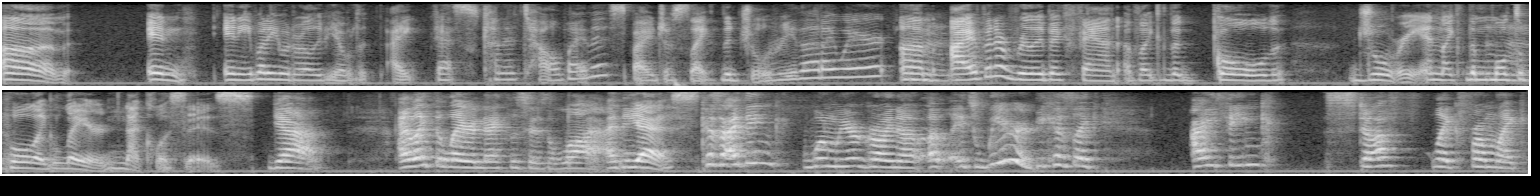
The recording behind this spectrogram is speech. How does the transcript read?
um, and anybody would really be able to, I guess, kind of tell by this, by just like the jewelry that I wear. Um, Mhm. I've been a really big fan of like the gold jewelry and like the Mhm. multiple like layered necklaces. Yeah. I like the layered necklaces a lot. I think Yes. Because I think when we were growing up, uh, it's weird because like I think stuff like from like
